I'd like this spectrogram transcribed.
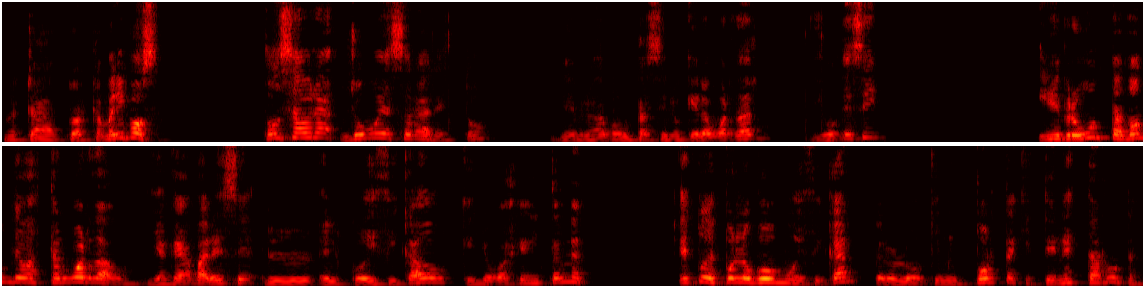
nuestra tuerca mariposa. Entonces ahora yo voy a cerrar esto. Me va a preguntar si lo quiero guardar. Digo que sí. Y me pregunta dónde va a estar guardado. Y acá aparece el, codificado que yo bajé en internet. Esto después lo puedo modificar, pero lo que me importa es que esté en esta ruta.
